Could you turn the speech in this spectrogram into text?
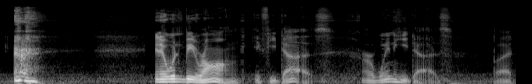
and it wouldn't be wrong if he does or when he does, but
